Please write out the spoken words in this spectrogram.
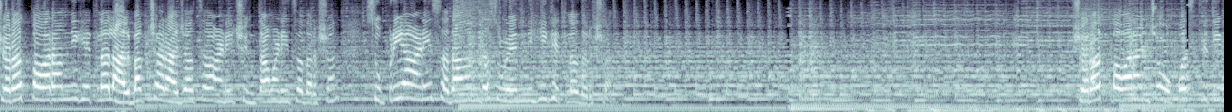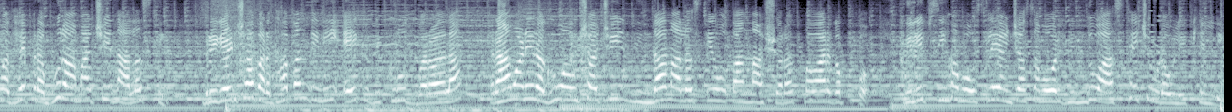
शरद पवारांनी घेतलं लालबागच्या राजाचं आणि चिंतामणीचं दर्शन. सुप्रिया आणि सदानंद सुळेंनीही घेतलं दर्शन. शरद पवारांच्या उपस्थितीमध्ये प्रभू रामाची नालस्ती. ब्रिगेडच्या वर्धापन दिनी एक विकृत बरळला. राम आणि रघुवंशाची निंदा नालस्ती होताना शरद पवार गप्प. दिलीप सिंह भोसले यांच्यासमोर हिंदू आस्थेची उडवली खिल्ली.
